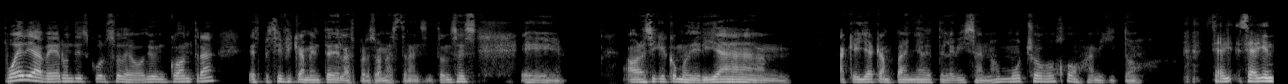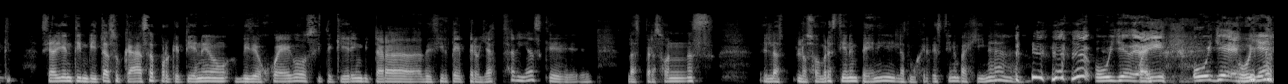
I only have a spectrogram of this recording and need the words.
puede haber un discurso de odio en contra específicamente de las personas trans. Entonces, eh, ahora sí que como diría aquella campaña de Televisa, ¿no? Mucho ojo, amiguito. Si, alguien, si alguien te invita a su casa porque tiene videojuegos y te quiere invitar a decirte, pero ya sabías que las personas, las, los hombres tienen pene y las mujeres tienen vagina. huye de ahí, huye. Huye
